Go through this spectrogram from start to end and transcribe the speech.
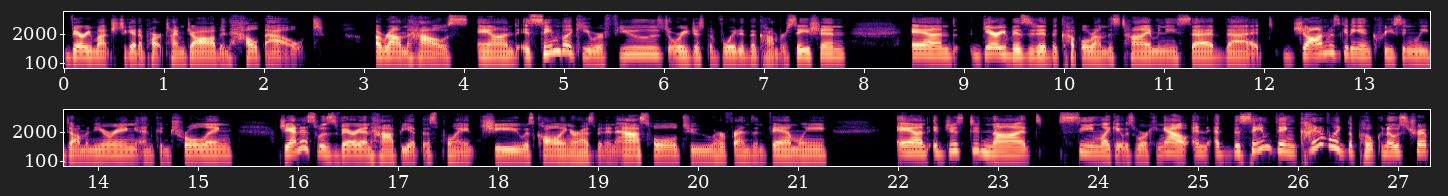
very much to get a part time job and help out around the house. And it seemed like he refused or he just avoided the conversation. And Gary visited the couple around this time and he said that John was getting increasingly domineering and controlling. Janice was very unhappy at this point. She was calling her husband an asshole to her friends and family. And it just did not seem like it was working out. And at the same thing, kind of like the Poconos trip,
